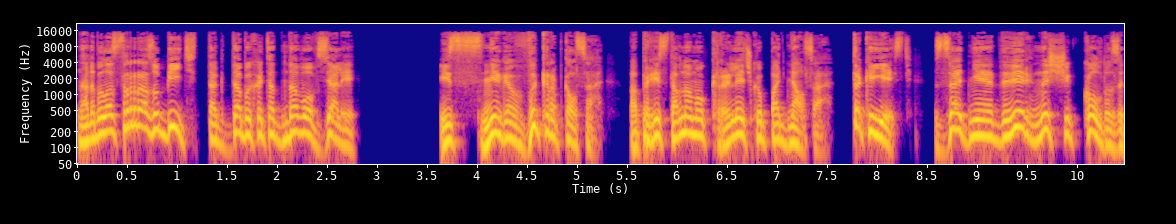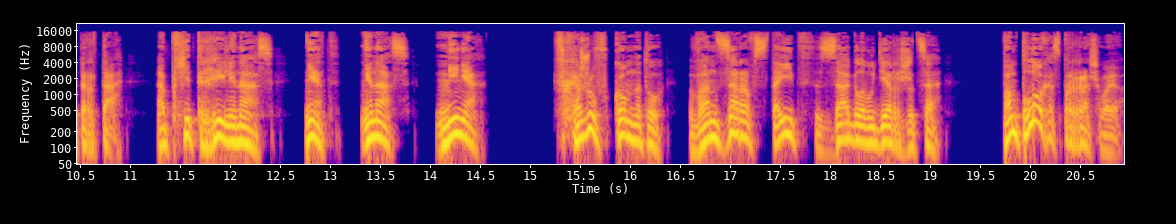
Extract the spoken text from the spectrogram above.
Надо было сразу бить, тогда бы хоть одного взяли. Из снега выкарабкался, по приставному крылечку поднялся. Так и есть, задняя дверь на щеколду заперта. Обхитрили нас. Нет, не нас, меня. Вхожу в комнату, Ванзаров стоит, за голову держится. «Вам плохо?» – спрашиваю.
